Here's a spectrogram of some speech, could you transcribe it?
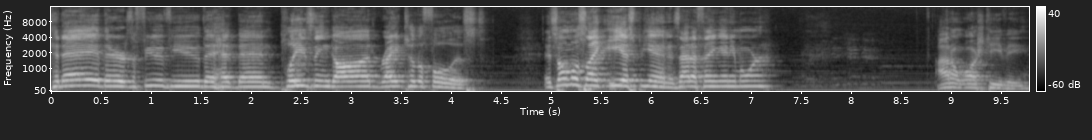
Today, there's a few of you that have been pleasing God right to the fullest. It's almost like ESPN. Is that a thing anymore? I don't watch TV.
